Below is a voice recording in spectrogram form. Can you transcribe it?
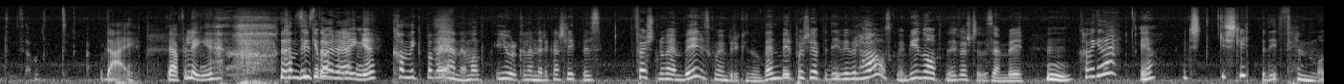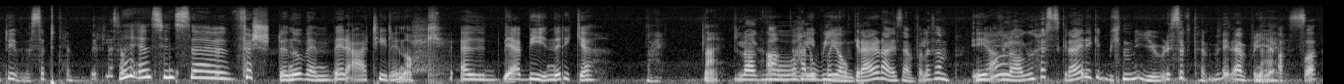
Nei, det er for lenge. kan, de ikke bare, lenge. kan vi ikke bare være enige om at julekalendere kan slippes 1. november? Så kan vi bruke november på å kjøpe de vi vil ha, og så kan vi begynne å åpne de 1. desember. Mm. Kan vi ikke det? Ja. Men Ikke slippe de 25. september, liksom. Nei, jeg syns uh, 1. november er tidlig nok. Jeg, jeg begynner ikke. Nei. Nei. Lag noe halloween-greier da istedenfor, liksom. Ja. Lag noen høstgreier, ikke begynn med jul i september. Jeg blir Nei. altså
